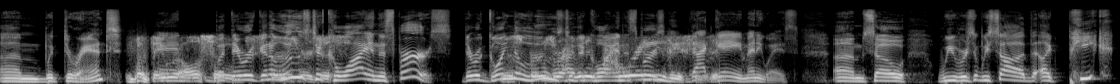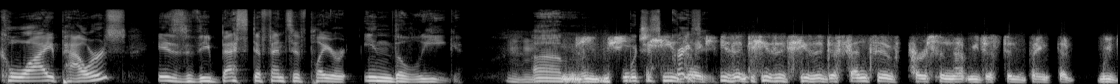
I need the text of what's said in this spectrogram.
um, with Durant. But they were also but they were going to lose to just- Kawhi and the Spurs. They were going The to lose to the Kawhi and the Spurs crazy that game, anyways. Um, so we were we saw that like peak Kawhi powers is the best defensive player in the league. Um, He- he- which is he's crazy. Like, he's a he's a he's a defensive person that we just didn't think that we'd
